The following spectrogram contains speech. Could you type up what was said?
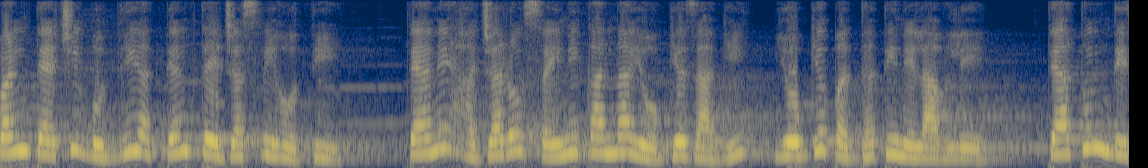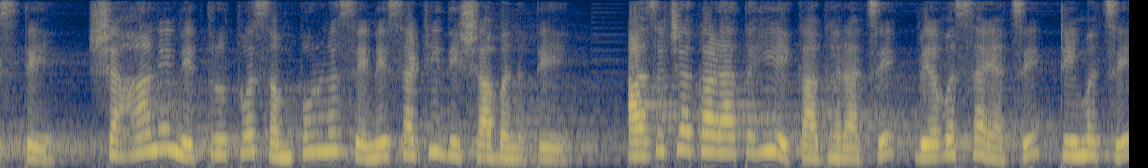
पण त्याची बुद्धी अत्यंत तेजस्वी होती. त्याने हजारो सैनिकांना योग्य जागी योग्य पद्धतीने लावले. त्यातून दिसते शहाने नेतृत्व संपूर्ण सेनेसाठी दिशा बनते. आजच्या काळातही एका घराचे व्यवसायाचे टीमचे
